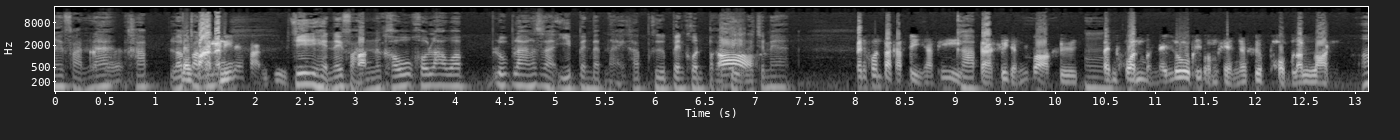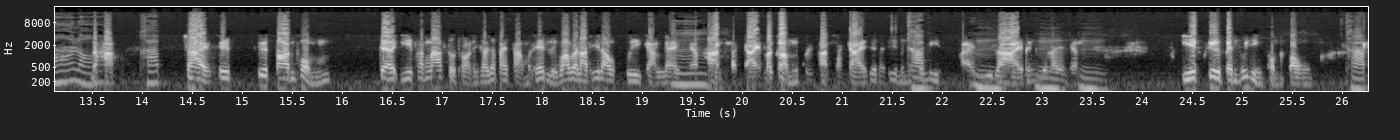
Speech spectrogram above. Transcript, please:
ในฝันนะครับ แล้วในตอนฝันนั้อันนนี้ในฝันพี่ที่เห็นในฝันเขาเขาเล่าว่ารูปร่างลักษณะอีฟเป็นแบบไหนครับ คือเป็นคนปกติก็เลยใช่ไหมฮะ เป็นคนปกติครับพี่ครับแต่คืออย่างที่บอกคืออม เป็นคนเหมือนในรูปที่ผมเห็นก็คือผมรอนอ๋อเหรอๆนะครับ ครับใช่คือคือตอนผมเจออีฟครั้งล่าสุดก่อนที่เขาจะไปต่างประเทศหรือว่าเวลาที่เราคุยกันอะไรอย่างเงี้ยอืมผ่านสกายเมื่อก่อนมันคุยผ่านสกายใช่ไหมพี่มันครัจะบมีสายมีไลน์เป็นอะไรอย่างเงี้ยอืมอีฟคือเป็นผู้หญิงผมตรง ครับ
